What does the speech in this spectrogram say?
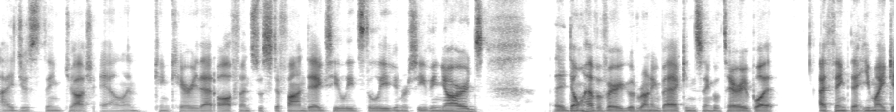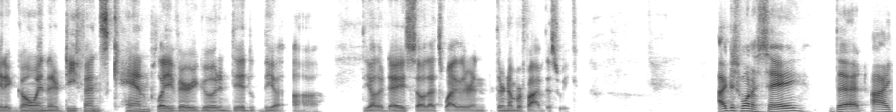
I just think Josh Allen can carry that offense with Stefon Diggs. He leads the league in receiving yards. They don't have a very good running back in Singletary, but I think that he might get it going. Their defense can play very good and did the uh the other day, so that's why they're in they're number 5 this week. I just want to say that I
